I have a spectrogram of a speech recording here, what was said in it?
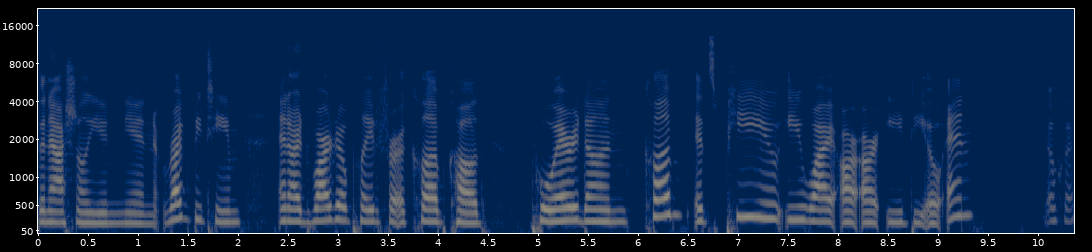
the National Union rugby team, and Eduardo played for a club called Pueyrredon Club. It's P U E Y R R E D O N. Okay.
